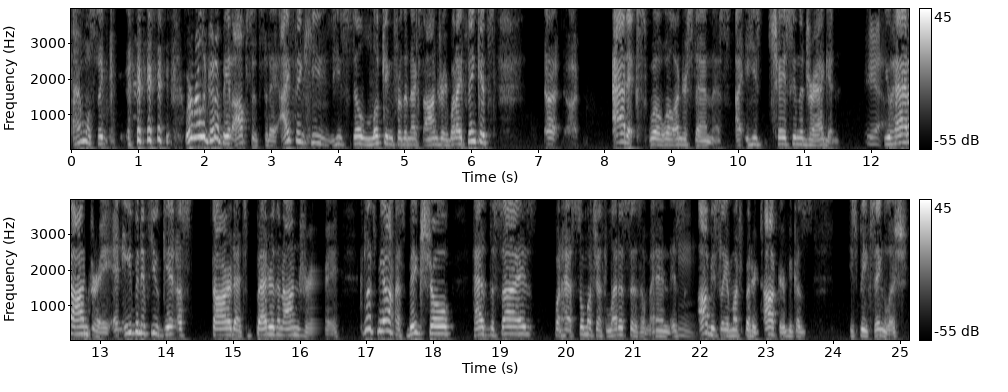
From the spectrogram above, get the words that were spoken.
I almost think we're really good at being opposites today. I think he he's still looking for the next Andre, but I think it's uh, uh, addicts will will understand this. I, he's chasing the dragon. Yeah. You had Andre, and even if you get a star that's better than Andre, because let's be honest, Big Show has the size but has so much athleticism and is Hmm. obviously a much better talker because he speaks English.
